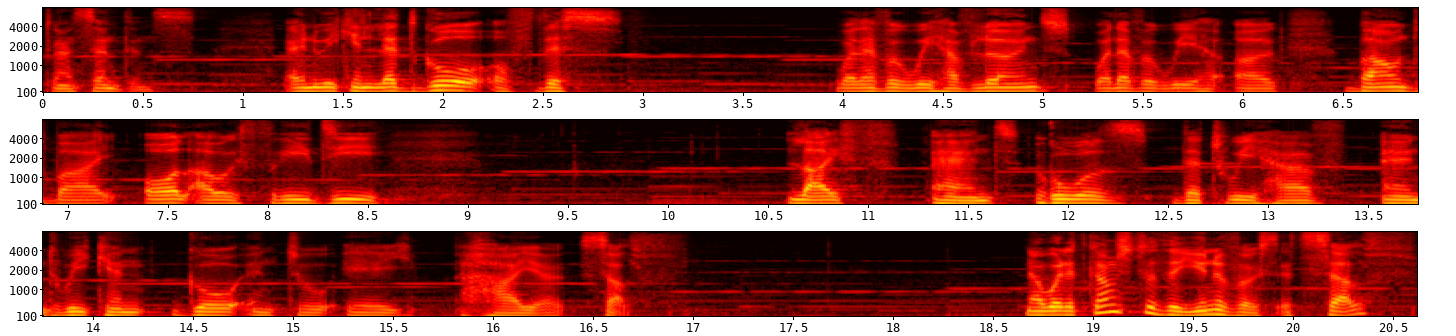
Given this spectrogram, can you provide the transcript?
transcendence. And we can let go of this, whatever we have learned, whatever we are bound by, all our 3D life and rules that we have, and we can go into a higher self. Now, when it comes to the universe itself,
